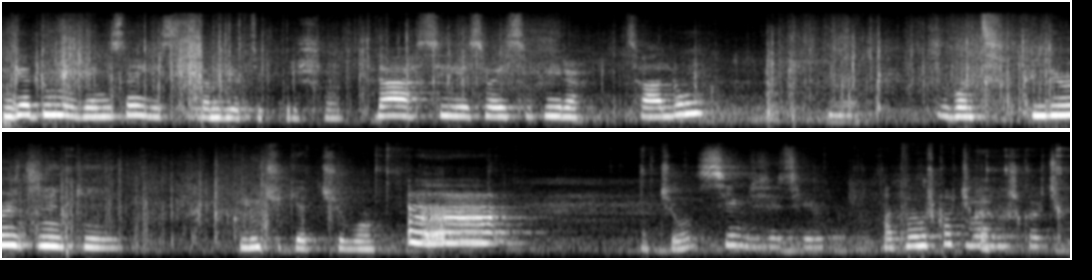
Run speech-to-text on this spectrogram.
Я думаю, я не знаю, если... Конвертик пришел. Да, все свои сувениры. Салон. Вот, ключики. Ключики от чего? От чего? 77. От твоего шкафчика? Моего шкафчика.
